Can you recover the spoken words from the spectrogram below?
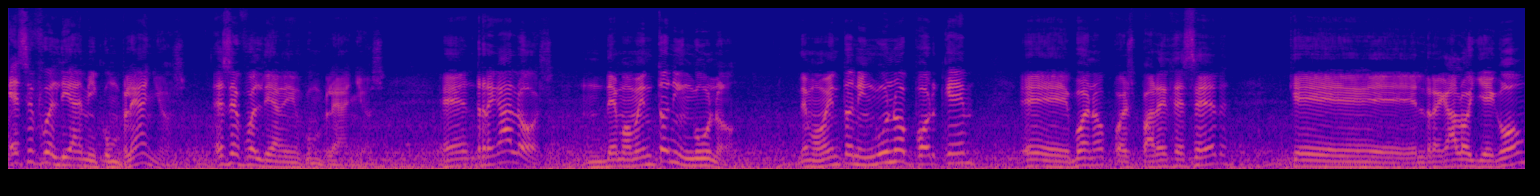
ese fue el día de mi cumpleaños ese fue el día de mi cumpleaños. Regalos de momento ninguno de momento ninguno porque bueno pues parece ser que el regalo llegó,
